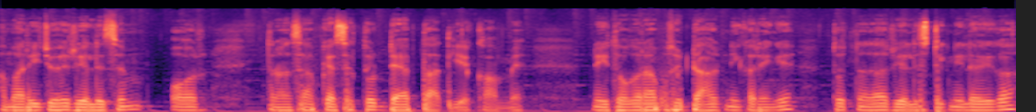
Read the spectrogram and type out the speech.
हमारी जो है रियलिज़म और तरह से आप कह सकते हो डेप्थ आती है काम में। नहीं तो अगर आप उसे डार्क नहीं करेंगे तो उतना ज़्यादा रियलिस्टिक नहीं लगेगा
